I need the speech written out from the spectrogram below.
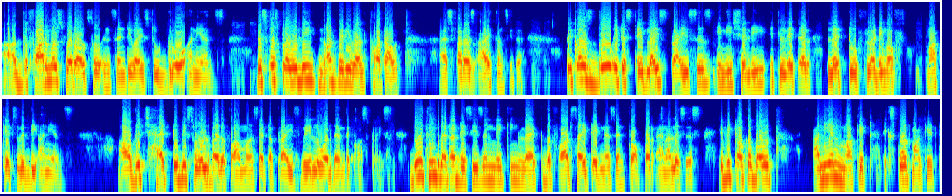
Uh, the farmers were also incentivized to grow onions. This was probably not very well thought out, as far as I consider, because though it stabilized prices initially, it later led to flooding of markets with the onions uh, which had to be sold by the farmers at a price way lower than the cost price. Do you think that our decision making lacked the far-sightedness and proper analysis? If we talk about onion market, export market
